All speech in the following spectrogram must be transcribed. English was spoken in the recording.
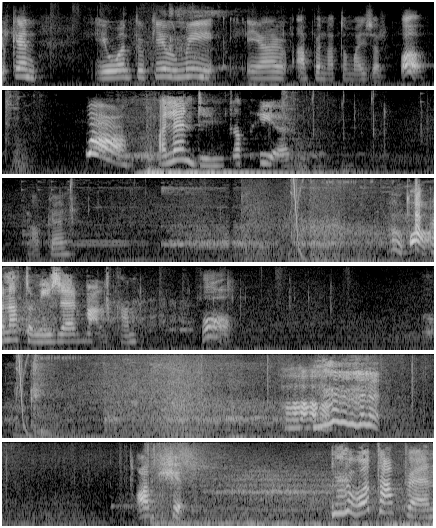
You can. You want to kill me? Yeah, I'm an atomizer. Oh! Wow! I landing up here. Okay. Oh! An atomizer, Balkan. Oh! oh shit! what happened?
